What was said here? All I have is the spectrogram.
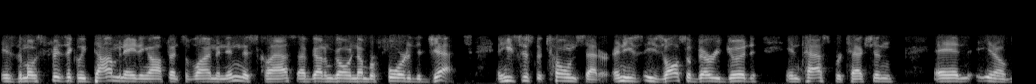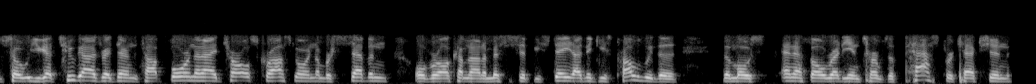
is the most physically dominating offensive lineman in this class. I've got him going number four to the Jets, and he's just a tone setter, and he's he's also very good in pass protection. And you know, so you got two guys right there in the top four, and then I had Charles Cross going number seven overall, coming out of Mississippi State. I think he's probably the the most NFL ready in terms of pass protection,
